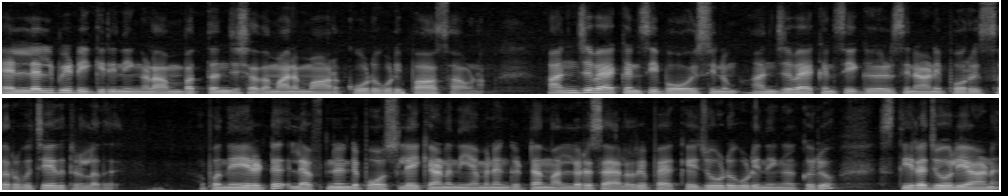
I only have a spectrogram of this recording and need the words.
എൽ എൽ ബി ഡിഗ്രി നിങ്ങൾ അമ്പത്തഞ്ച് ശതമാനം മാർക്കോടുകൂടി പാസ്സാവണം അഞ്ച് വേക്കൻസി ബോയ്സിനും അഞ്ച് വേക്കൻസി ഗേൾസിനാണ് ഇപ്പോൾ റിസർവ് ചെയ്തിട്ടുള്ളത്. അപ്പോൾ നേരിട്ട് ലെഫ്റ്റനന്റ് പോസ്റ്റിലേക്കാണ് നിയമനം കിട്ടാൻ നല്ലൊരു സാലറി പാക്കേജോടുകൂടി നിങ്ങൾക്കൊരു സ്ഥിര ജോലിയാണ്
